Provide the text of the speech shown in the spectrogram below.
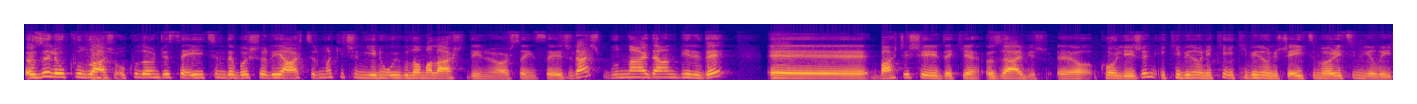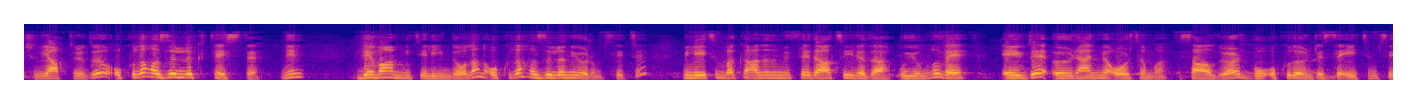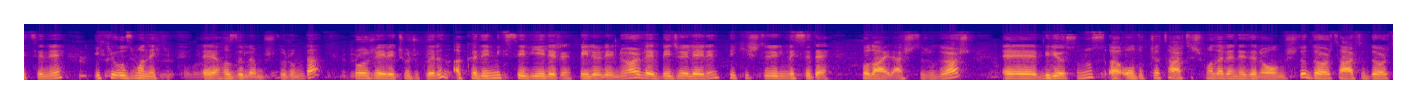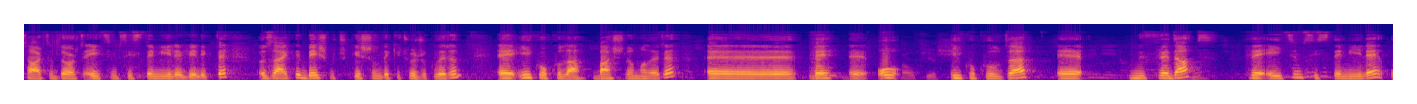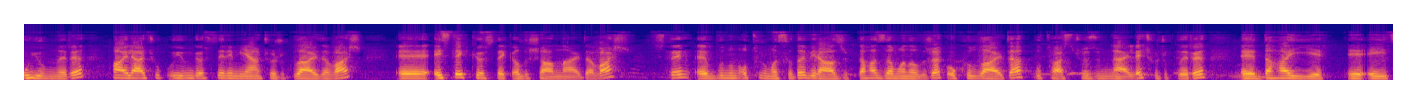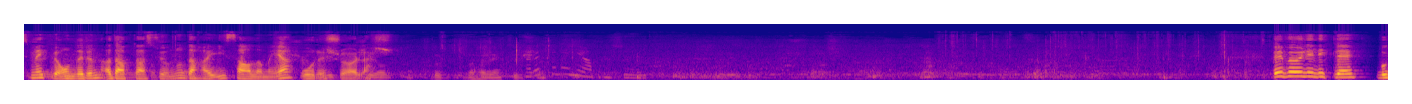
Özel okullar, okul öncesi eğitimde başarıyı artırmak için yeni uygulamalar deniyor sayın seyirciler. Bunlardan biri de eee, Bahçeşehir'deki özel bir eee, kolejin 2012-2013 eğitim öğretim yılı için yaptırdığı okula hazırlık testinin devam niteliğinde olan okula hazırlanıyorum seti. Milli Eğitim Bakanlığı'nın müfredatıyla da uyumlu ve evde öğrenme ortamı sağlıyor. Bu okul öncesi eğitim setini iki uzman ekip e, hazırlamış durumda. Projeyle çocukların akademik seviyeleri belirleniyor ve becerilerinin pekiştirilmesi de kolaylaştırılıyor. E, biliyorsunuz e, oldukça tartışmalara neden olmuştu. 4 artı 4 artı 4 eğitim sistemiyle birlikte özellikle 5,5 yaşındaki çocukların e, ilkokula başlamaları e, ve e, o ilkokulda e, müfredat ve eğitim sistemiyle uyumları hala çok uyum gösteremeyen çocuklar da var. E, estek köstek alışanlar da var. İşte e, bunun oturması da birazcık daha zaman alacak. Okullarda bu tarz çözümlerle çocukları e, daha iyi e, eğitmek ve onların adaptasyonunu daha iyi sağlamaya uğraşıyorlar. Ve böylelikle bugün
